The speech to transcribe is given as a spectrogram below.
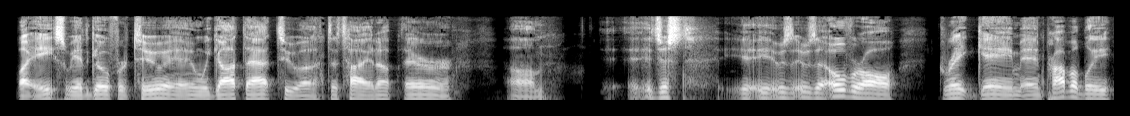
by eight, so we had to go for two, and we got that to uh, to tie it up there. Um, it, just it, it was it was an overall great game, and probably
